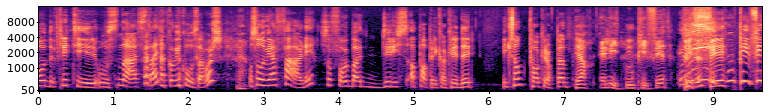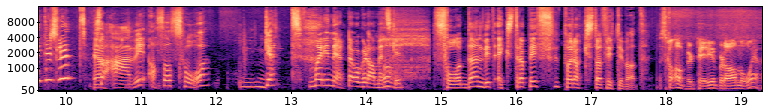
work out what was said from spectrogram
og frityrosen er sterk, og vi koser oss. Og så når vi er ferdig, så får vi bare dryss av paprikakrydder. Ikke sant? På kroppen. Ja. En liten Piffi. liten piffi til slutt! Ja. Så er vi altså så godt marinerte og glade mennesker. Få deg en litt ekstra piff på Rakstad fritybad. Skal avertere i blad nå, ja.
